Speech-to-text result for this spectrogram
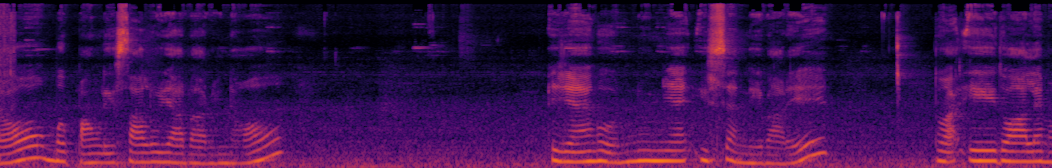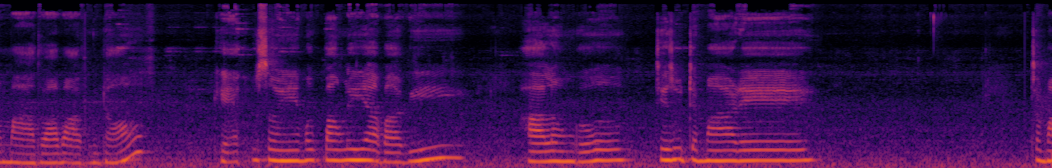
တော့မုတ်ပေါင်းလေးစားလို့ရပါပြီနော်အရန်ကိုနူးညံ့ဣဆက်နေပါတယ်သူကအေးသွားလဲမမာသွားပါဘူးနော်ကဲအခုဆိုရင်မုတ်ပေါင်းလေးရပါပြီအားလုံးကိုကျေးဇူးတင်ပါတယ် ကျမ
